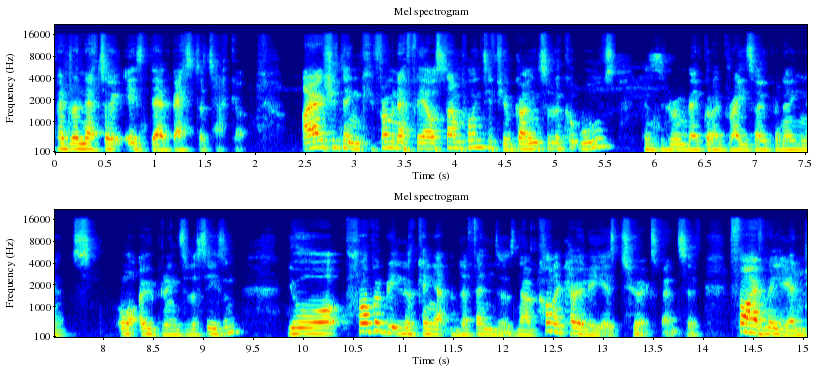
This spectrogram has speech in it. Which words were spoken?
Pedro Neto is their best attacker. I actually think, from an FPL standpoint, if you're going to look at Wolves, considering they've got a great opening or opening to the season, you're probably looking at the defenders. Now, Conor Coady is too expensive. Five million.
